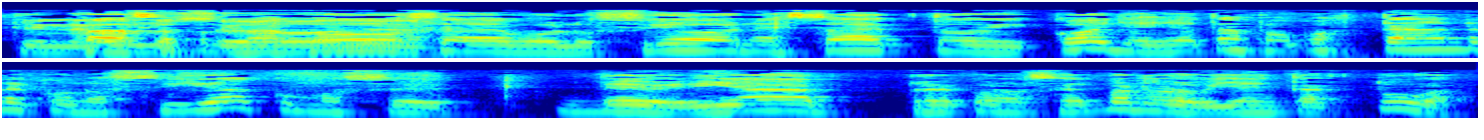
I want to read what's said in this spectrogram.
Tiene pasa por una cosa, evolución, exacto, y coño, ella tampoco es tan reconocida como se debería reconocer para lo bien que actúa.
